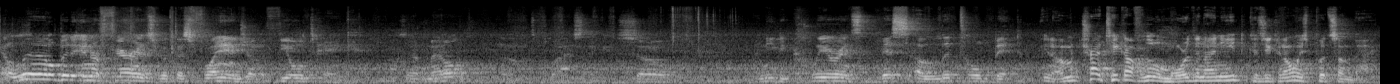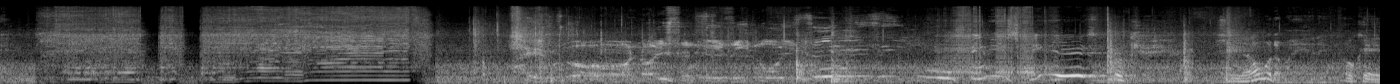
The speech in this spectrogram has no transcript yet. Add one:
Got a little bit of interference with this flange on the fuel tank. Is that metal? No, it's plastic. So I need to clearance this a little bit you know, I'm gonna try to take off a little more than I need because you can always put some back. Oh, nice and easy, nice and easy. Oh, fingers, fingers. Okay. So now what am I hitting? Okay,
